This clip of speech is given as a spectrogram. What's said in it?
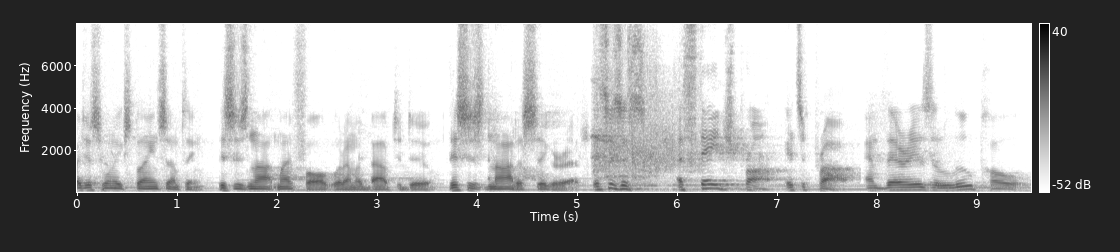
I just want to explain something. This is not my fault what I'm about to do. This is not a cigarette. This is a stage prop. It's a prop. And there is a loophole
